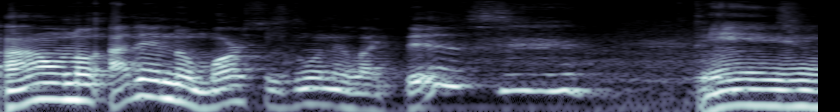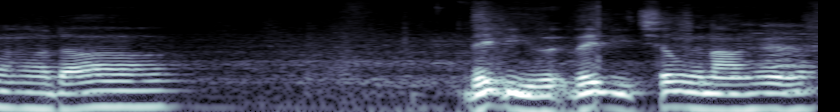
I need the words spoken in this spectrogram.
I don't know. I didn't know Mars was doing it like this. Damn, dog. They be they be chilling out here.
